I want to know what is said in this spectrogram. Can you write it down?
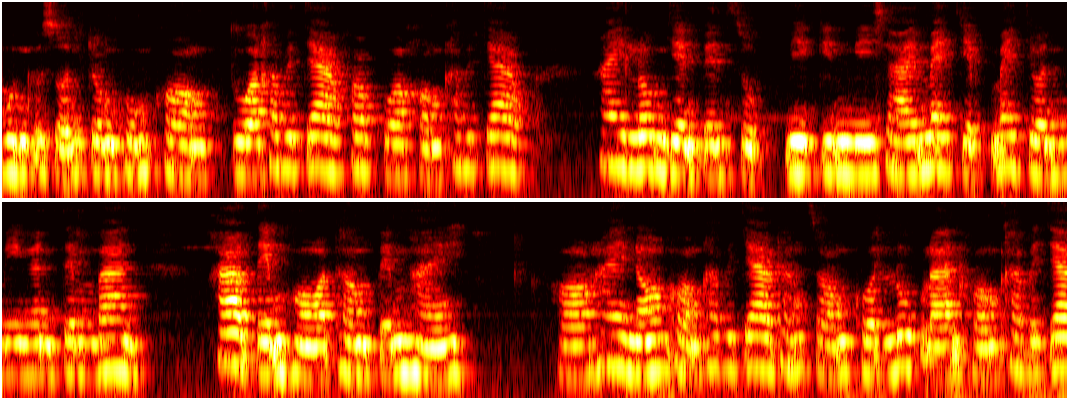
บุญกุศลจงคุ้มครอง ตัวข้าพเจ้าครอบครัวของข้าพเจ้า ให้ร่มเย็นเป็นสุข มีกินมีใช้ไม่เจ็บไม่จนมีเงินเต็มบ้าน ข้าวเต็มหอทองเต็มไหขอให้น้องของข้าพเจ้าทั้งสองคนลูกหลานของข้าพเจ้า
